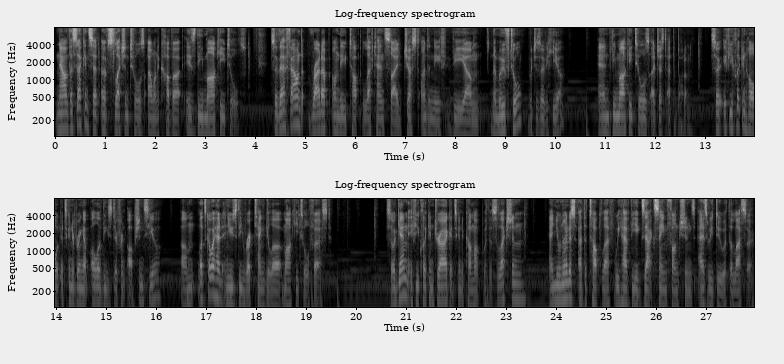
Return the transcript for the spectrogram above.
Now, the second set of selection tools I want to cover is the marquee tools. So they're found right up on the top left-hand side, just underneath the, um, the move tool, which is over here. And the marquee tools are just at the bottom. So if you click and hold, it's going to bring up all of these different options here. Um, let's go ahead and use the rectangular marquee tool first. So again, if you click and drag, it's going to come up with a selection. And you'll notice at the top left, we have the exact same functions as we do with the lasso.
